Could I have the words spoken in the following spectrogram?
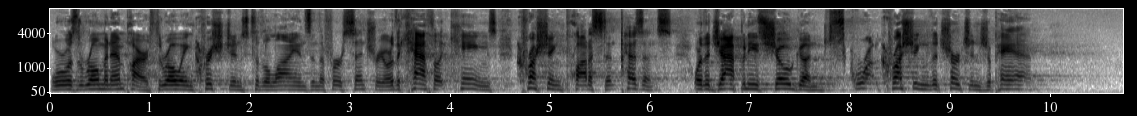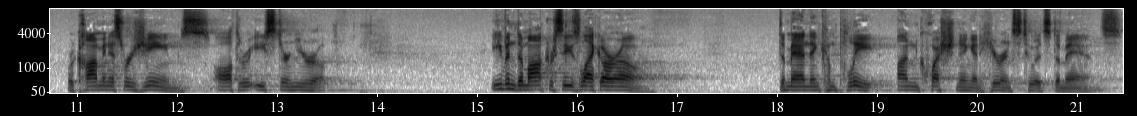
Or was the Roman Empire throwing Christians to the lions in the first century? Or the Catholic kings crushing Protestant peasants? Or the Japanese shogun crushing the church in Japan? Or communist regimes all through Eastern Europe? Even democracies like our own, demanding complete, unquestioning adherence to its demands.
